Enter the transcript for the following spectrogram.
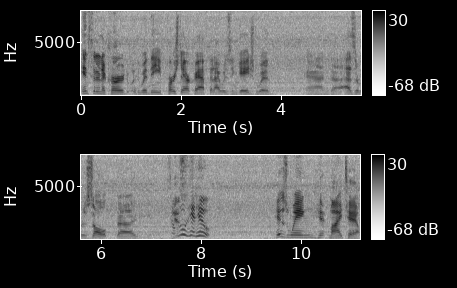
incident occurred with, with the first aircraft that I was engaged with, and uh, as a result, uh, so his, who hit who? his wing hit my tail,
